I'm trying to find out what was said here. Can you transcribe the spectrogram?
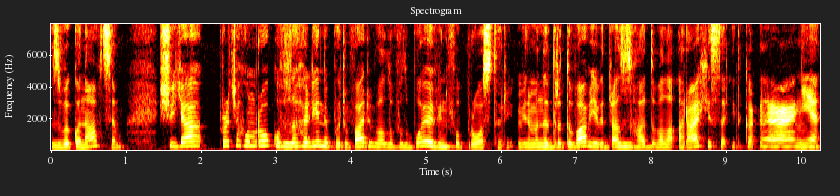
з виконавцем, що я протягом року взагалі не переварювала Велбоя в інфопросторі. Він мене дратував, я відразу згадувала Арахіса і така: ні,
